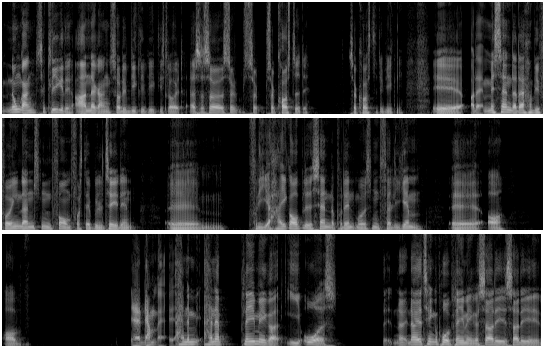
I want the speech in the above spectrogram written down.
nogle gange, så klikkede det, og andre gange, så var det virkelig, virkelig sløjt. Altså, så, så, så, så kostede det. Så kostede det virkelig. Øh, og der, med Sander, der har vi fået en eller anden sådan form for stabilitet ind. Øh, fordi jeg har ikke oplevet Sander på den måde sådan falde igennem. Øh, og, og ja, jamen, han, er, han er playmaker i ordets når, når jeg tænker på et playmaker, så er det, så er det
